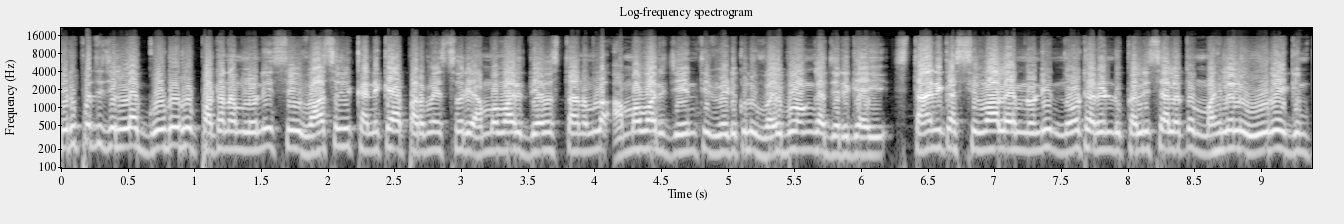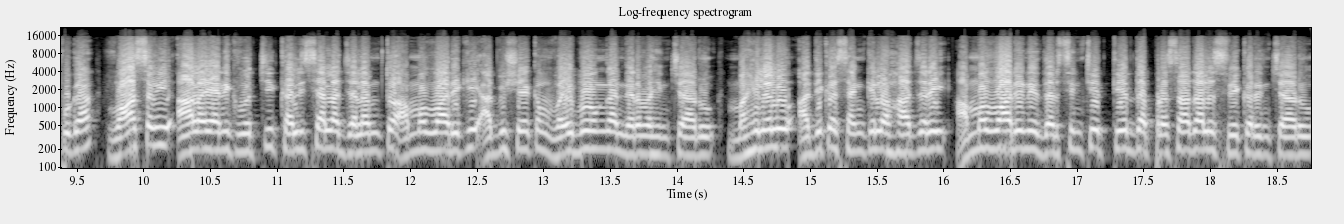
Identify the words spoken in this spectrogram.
తిరుపతి జిల్లా గూడూరు పట్టణంలోని శ్రీ వాసవి కనికా పరమేశ్వరి అమ్మవారి దేవస్థానంలో అమ్మవారి జయంతి వేడుకలు వైభవంగా జరిగాయి. స్థానిక శివాలయం నుండి నూట రెండు కలిశాలతో మహిళలు ఊరేగింపుగా వాసవి ఆలయానికి వచ్చి కలిశాల జలంతో అమ్మవారికి అభిషేకం వైభవంగా నిర్వహించారు. మహిళలు అధిక సంఖ్యలో హాజరై అమ్మవారిని దర్శించి తీర్థ ప్రసాదాలు స్వీకరించారు.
